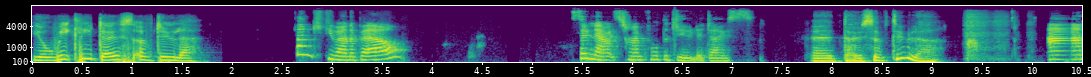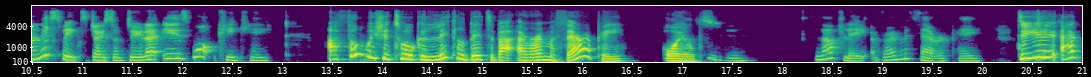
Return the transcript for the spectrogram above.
your weekly dose of doula. thank you annabelle. So now it's time for the doula dose. The dose of doula. And this week's dose of doula is what Kicki i thought we should talk a little bit about aromatherapy oils. Mm. lovely aromatherapy. Do you have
